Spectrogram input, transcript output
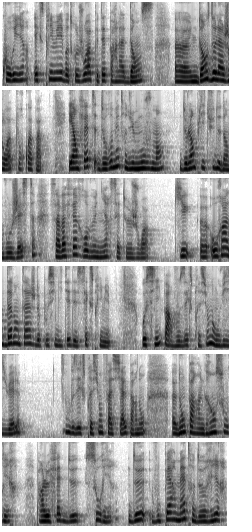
courir, exprimer votre joie peut-être par la danse, une danse de la joie, pourquoi pas. Et en fait, de remettre du mouvement de l'amplitude dans vos gestes, ça va faire revenir cette joie qui euh, aura davantage de possibilités de s'exprimer. Aussi par vos expressions donc visuelles, vos expressions faciales, pardon, euh, donc par un grand sourire, par le fait de sourire, de vous permettre de rire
